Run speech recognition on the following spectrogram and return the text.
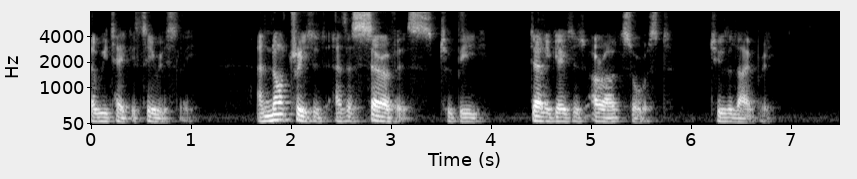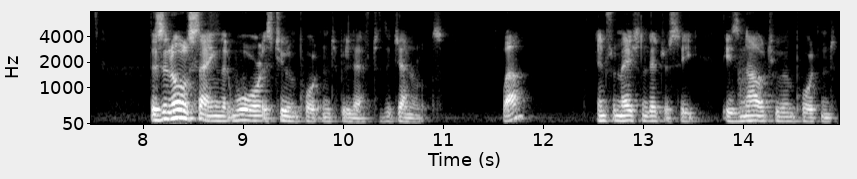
that we take it seriously and not treat it as a service to be delegated or outsourced to the library. There's an old saying that war is too important to be left to the generals. Well, information literacy is now too important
